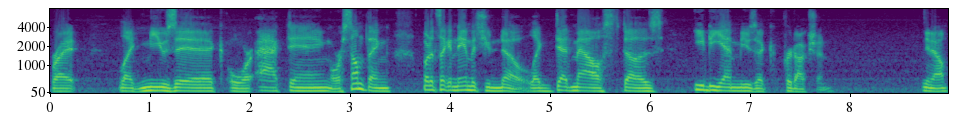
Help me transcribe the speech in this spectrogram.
right? Like music or acting or something. But it's like a name that you know. Like Deadmau5 does EDM music production. You know,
